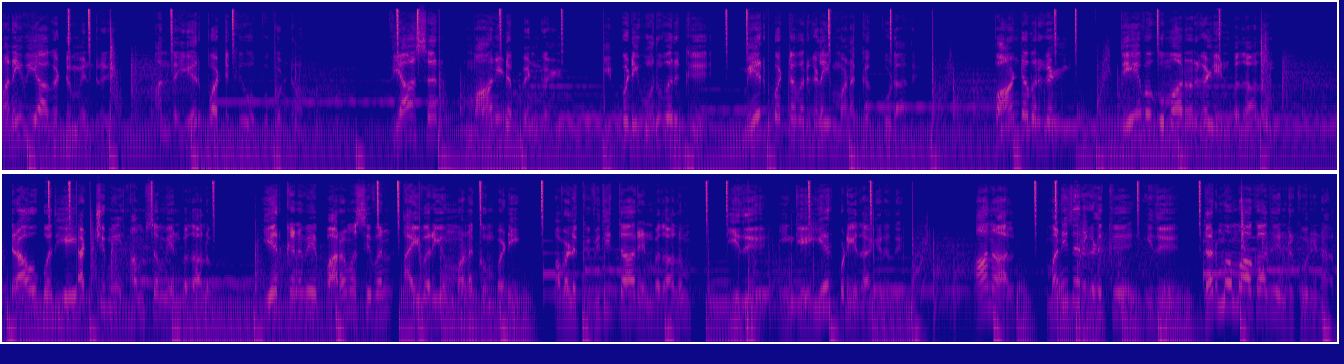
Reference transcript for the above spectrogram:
மனைவியாகட்டும் என்று அந்த ஏற்பாட்டுக்கு ஒப்புக்கொண்டான். வியாசர் மானிட பெண்கள் இப்படி ஒருவருக்கு மேற்பட்டவர்களை மணக்கக்கூடாது. பாண்டவர்கள் தேவகுமாரர்கள் என்பதாலும் திரௌபதியை லட்சுமி அம்சம் என்பதாலும் ஏற்கனவே பரமசிவன் ஐவரையும் மணக்கும்படி அவளுக்கு விதித்தார் என்பதாலும் இது இங்கே ஏற்புடையதாகிறது. ஆனால் மனிதர்களுக்கு இது தர்மமாகாது என்று கூறினார்.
